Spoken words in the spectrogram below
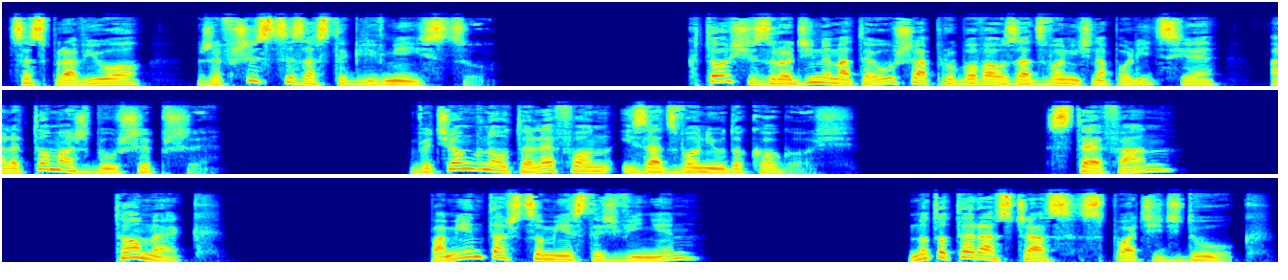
co sprawiło, że wszyscy zastygli w miejscu. Ktoś z rodziny Mateusza próbował zadzwonić na policję, ale Tomasz był szybszy. Wyciągnął telefon i zadzwonił do kogoś. Stefan? Tomek. Pamiętasz, co mi jesteś winien? No to teraz czas spłacić dług.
